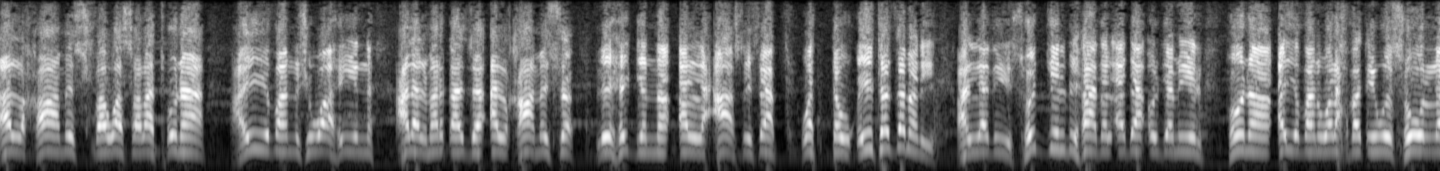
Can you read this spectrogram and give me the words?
الخامس فوصلت هنا أيضا شواهين على المركز الخامس لهجن العاصفة والتوقيت الزمني الذي سجل بهذا الأداء الجميل. هنا أيضا ولحظة وصول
